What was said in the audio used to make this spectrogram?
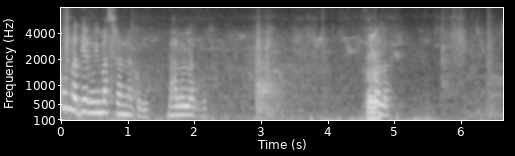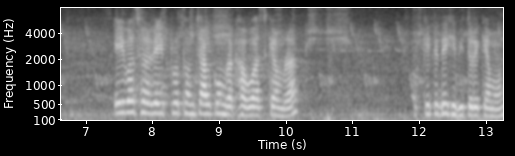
কুমড়া দিয়ে রুই মাছ রান্না করি ভালো লাগবে। বলো? এই বছরের এই প্রথম চাল কুমড়া খাব আজকে আমরা। তো কেটে দেখি ভিতরে কেমন।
